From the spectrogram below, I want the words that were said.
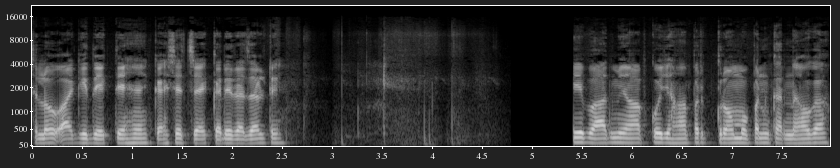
चलो, आगे देखते हैं कैसे चेक करें रिज़ल्ट के बाद में आपको यहाँ पर क्रोम ओपन करना होगा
